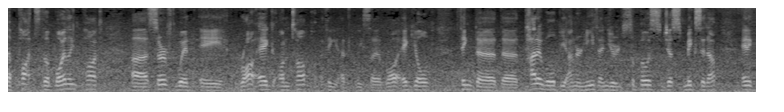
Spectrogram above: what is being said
the pot, the boiling pot, uh, served with a raw egg on top. I think at least a raw egg yolk. I think the, the tare will be underneath and you're supposed to just mix it up and it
